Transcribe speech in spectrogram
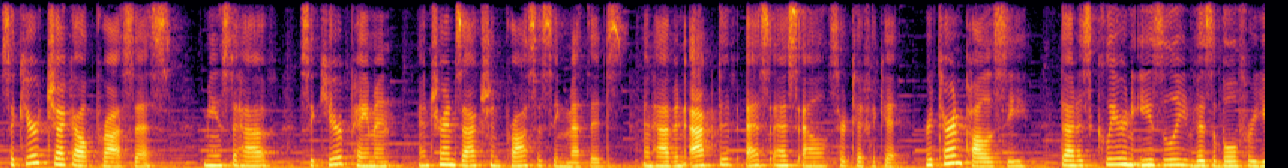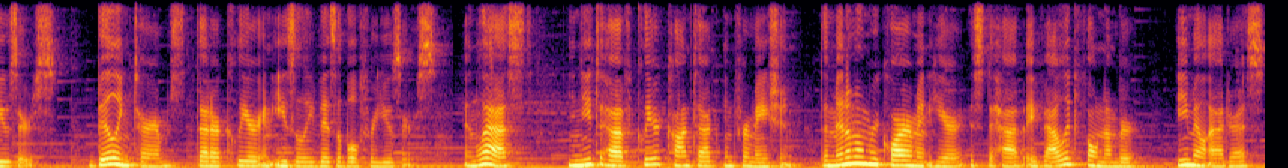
Secure checkout process means to have secure payment and transaction processing methods and have an active SSL certificate. Return policy that is clear and easily visible for users. Billing terms that are clear and easily visible for users. And last, you need to have clear contact information. The minimum requirement here is to have a valid phone number, email address,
